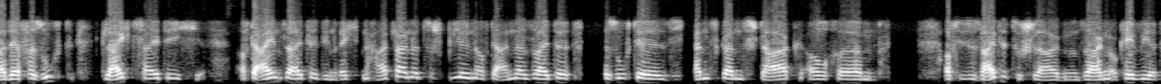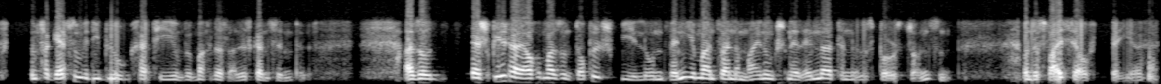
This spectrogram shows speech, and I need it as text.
Also er versucht gleichzeitig auf der einen Seite den rechten Hardliner zu spielen, auf der anderen Seite versucht er sich ganz, ganz stark auch ähm, auf diese Seite zu schlagen und sagen, okay, wir dann vergessen wir die Bürokratie und wir machen das alles ganz simpel. Also er spielt halt auch immer so ein Doppelspiel und wenn jemand seine Meinung schnell ändert, dann ist es Boris Johnson. Und das weiß ja auch jeder hier.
